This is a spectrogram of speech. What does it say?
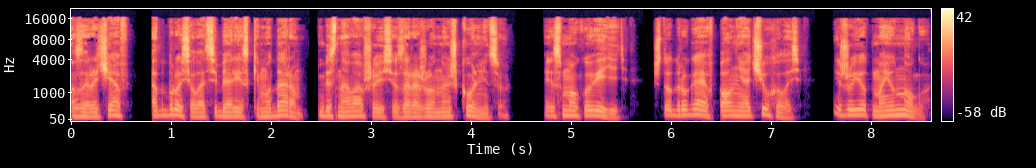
Зарычав, отбросил от себя резким ударом бесновавшуюся зараженную школьницу и смог увидеть, что другая вполне очухалась и жует мою ногу.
